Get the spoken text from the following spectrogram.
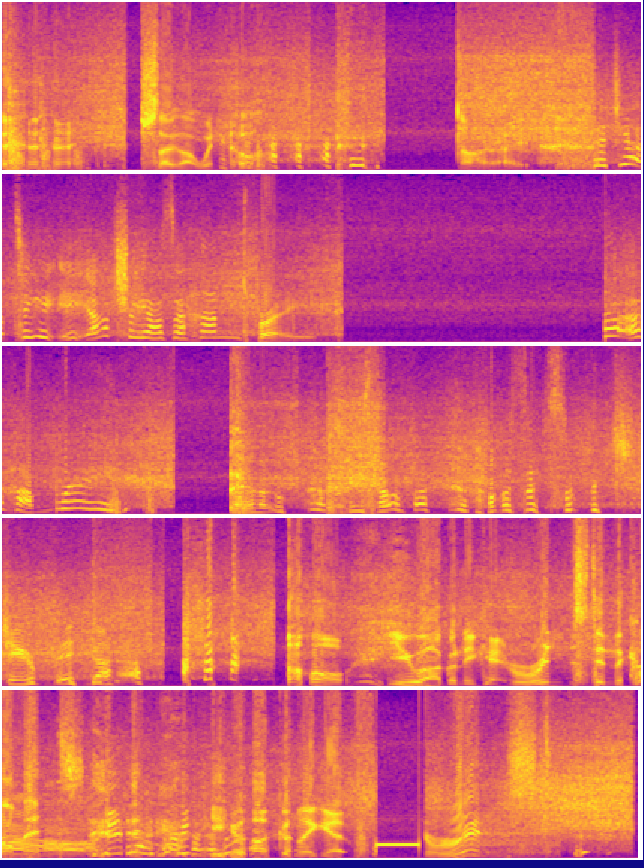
just out that window. All right. Did you actually, it actually has a handbrake. What a handbrake? No, I must have something stupid now. Oh, you are going to get rinsed in the comments. Oh. you are going to get f***ing rinsed.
